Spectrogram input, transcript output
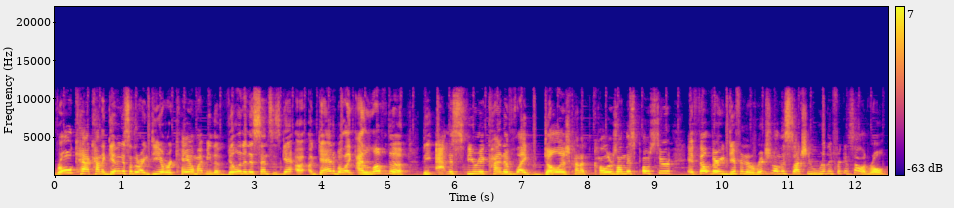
Roll Cat kind of giving us another idea where KO might be the villain in this sense again, uh, again. But like, I love the the atmospheric kind of like dullish kind of colors on this poster. It felt very different and original. And this is actually really freaking solid. Roll.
